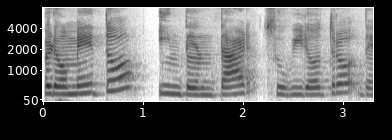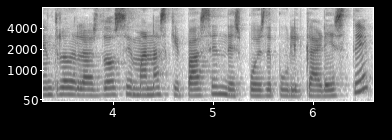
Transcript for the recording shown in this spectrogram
Prometo intentar subir otro dentro de las dos semanas que pasen después de publicar este.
